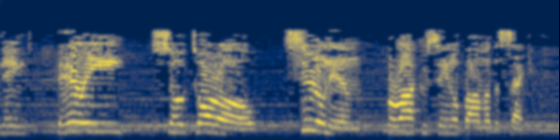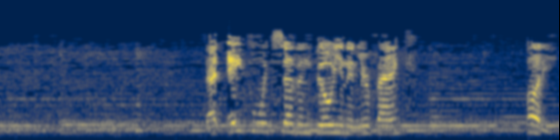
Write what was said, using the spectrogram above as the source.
named Barry Soetoro, pseudonym Barack Hussein Obama II. That 8.7 billion in your bank, buddy,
